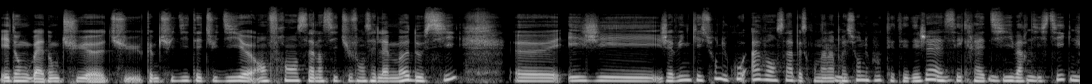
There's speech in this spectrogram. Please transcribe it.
Et donc, bah, donc tu, euh, tu, comme tu dis, t'étudies euh, en France à l'Institut français de la mode aussi. Euh, et j'ai, j'avais une question du coup avant ça parce qu'on a l'impression du coup que t'étais déjà mm. assez créative, artistique. Mm.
